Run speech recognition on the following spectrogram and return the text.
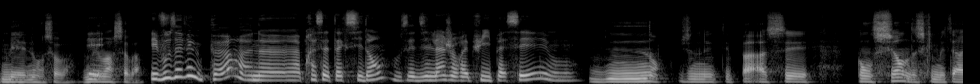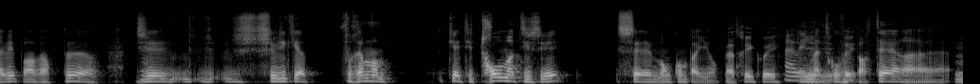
Mais non, ça va. La mémoire, ça va. Et vous avez eu peur euh, après cet accident? Vous vous êtes dit là, j'aurais pu y passer ou- Non, je n'étais pas assez conscient de ce qui m'était arrivé pour avoir peur. J'ai- je- Celui qui a vraiment qui a été traumatisé, c'est mon compagnon. Patrick, oui. Ah oui. il m'a trouvé oui. par terre. euh,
